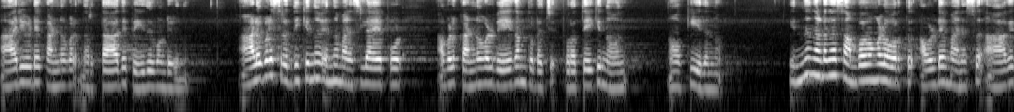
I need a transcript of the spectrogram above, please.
ആര്യയുടെ കണ്ണുകൾ നിർത്താതെ പെയ്തുകൊണ്ടിരുന്നു. ആളുകൾ ശ്രദ്ധിക്കുന്നു എന്ന് മനസ്സിലായപ്പോൾ അവൾ കണ്ണുകൾ വേഗം തുടച്ച് പുറത്തേക്ക് നോ നോക്കിയിരുന്നു. ഇന്ന് നടന്ന സംഭവങ്ങൾ ഓർത്ത് അവളുടെ മനസ്സ് ആകെ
